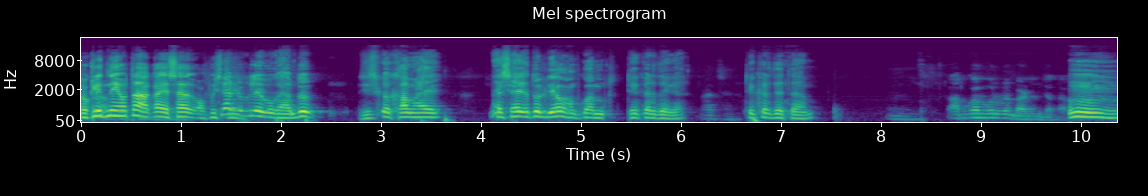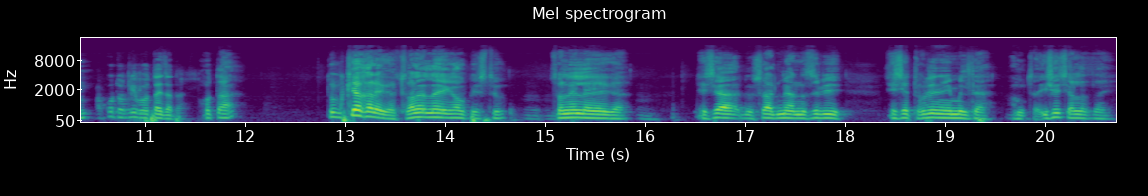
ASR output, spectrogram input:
तकलीफ नहीं होता आका ऐसा ऑफिस क्या तकलीफ होगा हम तो जिसका काम है नहीं सही तो लियो हमको हम ठीक कर देगा ठीक कर देते हैं हम आपका में बैठ जाता हम्म, आपको तकलीफ़ होता है ज़्यादा? होता है। तो क्या करेगा? चलने लगेगा ऑफ़िस तो। चलने लगेगा। जैसे दूसरा आदमी आने से भी जैसे थोड़ी नहीं मिलता है हम च- इसे चलाता है।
